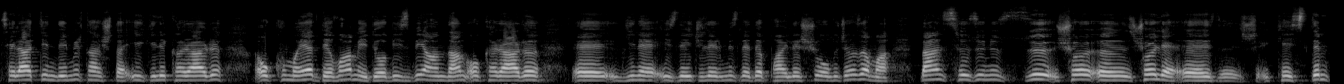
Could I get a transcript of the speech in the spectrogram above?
Selahattin Demirtaş'la ilgili kararı okumaya devam ediyor. Biz bir yandan o kararı e, yine izleyicilerimizle de paylaşıyor olacağız ama ben sözünüzü şöyle, şöyle e, kestim.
